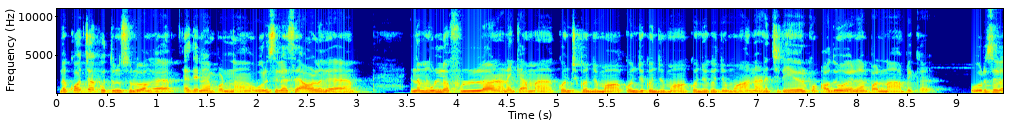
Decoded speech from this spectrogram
இந்த கோச்சா குத்துன்னு சொல்லுவாங்க. அது என்ன பண்ணால் ஒரு சில சேவலுங்க இந்த முள்ளை ஃபுல்லாக நினைக்காம கொஞ்சம் கொஞ்சமாக கொஞ்சம் கொஞ்சமாக கொஞ்சம் கொஞ்சமாக நினச்சிட்டே இருக்கும். அதுவும் என்ன பண்ணால் அப்படி க ஒரு சில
